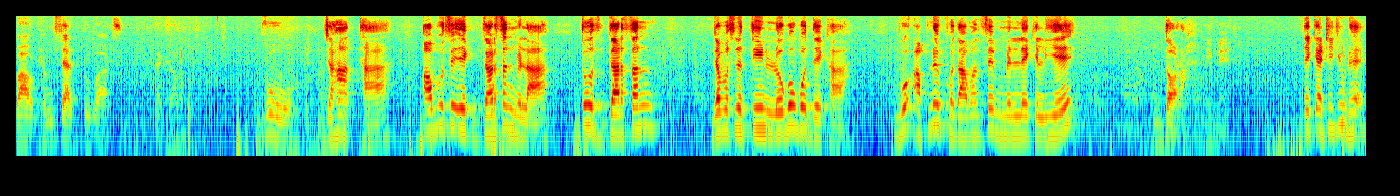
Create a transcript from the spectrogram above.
bowed himself towards the ground. वो जहाँ था अब उसे एक दर्शन मिला तो उस दर्शन जब उसने तीन लोगों को देखा वो अपने खुदावन से मिलने के लिए दौड़ा। एक एटीट्यूड है।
